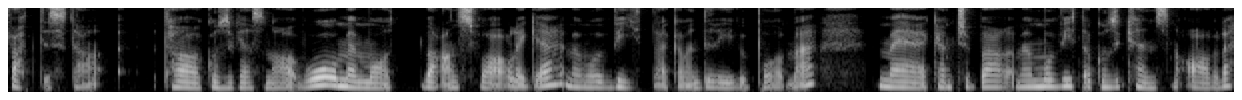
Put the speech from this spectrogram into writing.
faktisk ta ta konsekvensene av henne, og vi må være ansvarlige. Vi må vite hva vi driver på med. Vi, bare, vi må vite konsekvensene av det.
